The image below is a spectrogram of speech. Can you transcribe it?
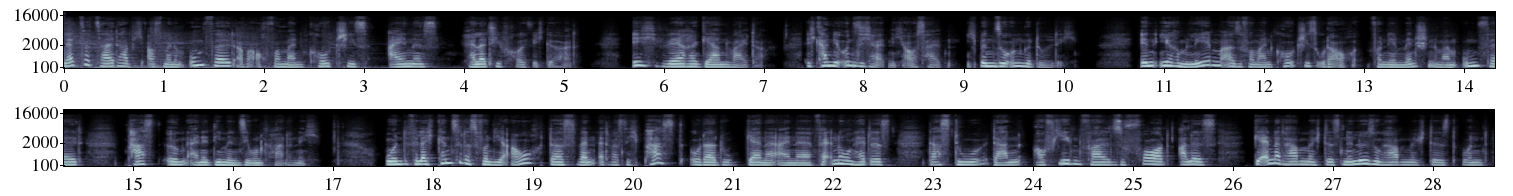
letzter Zeit habe ich aus meinem Umfeld, aber auch von meinen Coaches eines relativ häufig gehört. Ich wäre gern weiter. Ich kann die Unsicherheit nicht aushalten. Ich bin so ungeduldig. In ihrem Leben, also von meinen Coaches oder auch von den Menschen in meinem Umfeld, passt irgendeine Dimension gerade nicht. Und vielleicht kennst du das von dir auch, dass wenn etwas nicht passt oder du gerne eine Veränderung hättest, dass du dann auf jeden Fall sofort alles geändert haben möchtest, eine Lösung haben möchtest und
